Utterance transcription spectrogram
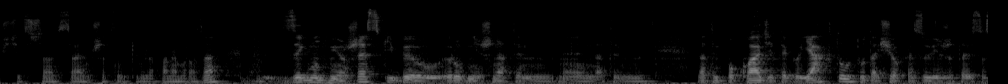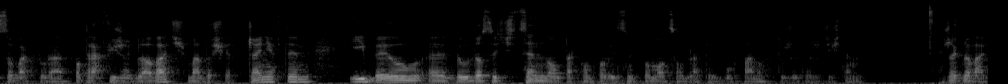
oczywiście z, całym szacunkiem dla pana Mroza. Zygmunt Miłoszewski był również na tym, e, na tym, na tym pokładzie tego jachtu. Tutaj się okazuje, że to jest osoba, która potrafi żeglować, ma doświadczenie w tym i był, e, był dosyć cenną taką powiedzmy pomocą dla tych dwóch panów, którzy też gdzieś tam żeglowali.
